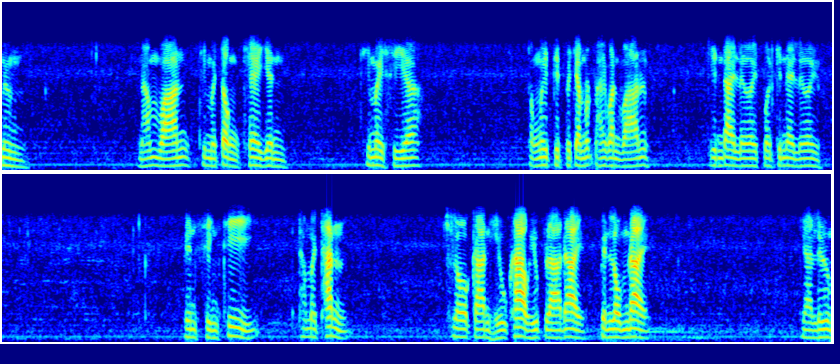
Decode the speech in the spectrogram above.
หนึ่งน้ำหวานที่ไม่ต้องแช่เย็น ที่ไม่เสีย ต้องมีติดประจำรถให้หวานหวาน กินได้เลย เปิดกินได้เลย เป็นสิ่งที่ทำให้ท่านชะลอการหิวข้าวหิวปลาได้ เป็นลมได้ อย่าลืม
